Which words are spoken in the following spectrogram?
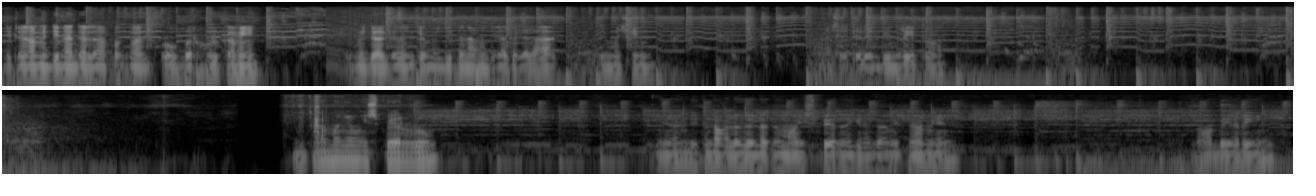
Dito namin dinadala pag mag-overhaul kami. Pag may gagawin kami, dito namin dinadala lahat. Drilling machine. Acetylene din rito. Dito naman yung spare room. Yan, dito nakalagay lahat ng mga spare na ginagamit namin. Mga bearing.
